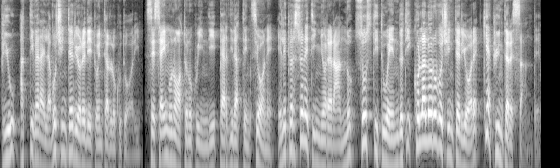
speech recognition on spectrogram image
più attiverai la voce interiore dei tuoi interlocutori. Se sei monotono quindi perdi l'attenzione e le persone ti ignoreranno sostituendoti con la loro voce interiore che è più interessante.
